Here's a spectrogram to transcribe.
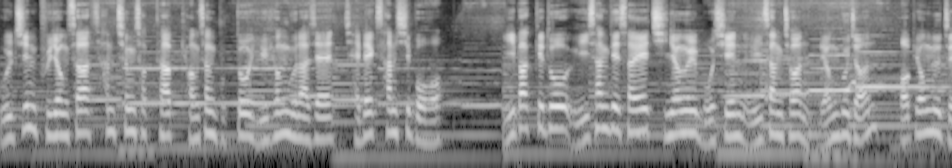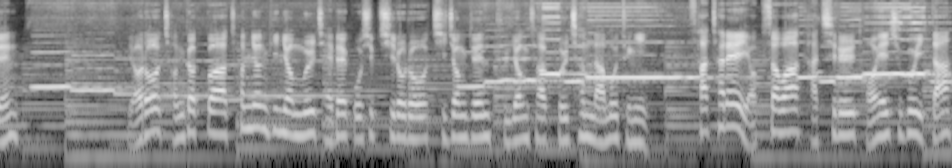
울진 불령사 3층 석탑 경상북도 유형문화재 제135호. 이 밖에도 의상대사의 진영을 모신 의상전, 명부전, 법영루 등 여러 전각과 천년기념물 제157호로 지정된 불령사 불참나무 등이 사찰의 역사와 가치를 더해주고 있다.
